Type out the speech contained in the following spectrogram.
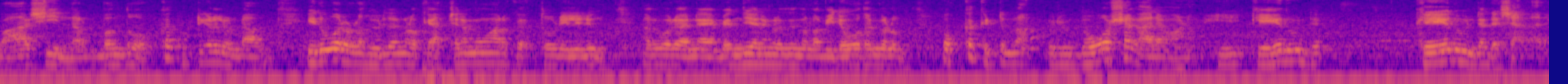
വാശിയും നിർബന്ധവും ഒക്കെ കുട്ടികളിലുണ്ടാവും. ഇതുപോലുള്ള ദുരിതങ്ങളൊക്കെ അച്ഛനമ്മമാർക്ക് തൊഴിലിലും അതുപോലെ തന്നെ ബന്ധുജനങ്ങളിൽ നിന്നുള്ള വിരോധങ്ങളും ഒക്കെ കിട്ടുന്ന ഒരു ദോഷകാലമാണ് ഈ കേതുവിന്റെ കേതുവിന്റെ ദശാകാലം.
